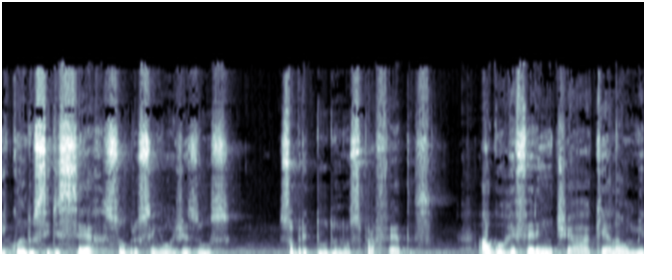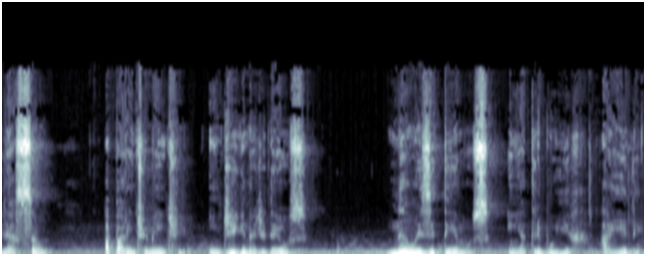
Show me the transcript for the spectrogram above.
E quando se disser sobre o Senhor Jesus, sobretudo nos profetas, algo referente àquela humilhação aparentemente indigna de Deus, não hesitemos em atribuir a Ele,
